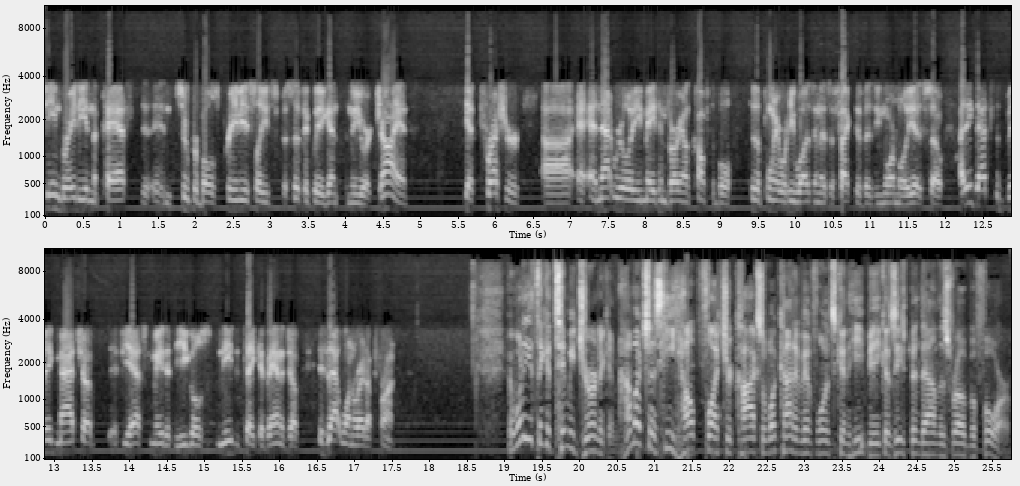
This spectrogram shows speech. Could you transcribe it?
seen Brady in the past in Super Bowls previously, specifically against the New York Giants, get pressure, uh, and that really made him very uncomfortable to the point where he wasn't as effective as he normally is. So I think that's the big matchup, if you ask me, that the Eagles need to take advantage of is that one right up front. And what do you think of Timmy Jernigan? How much does he help Fletcher Cox, and what kind of influence can he be? Because he's been down this road before.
